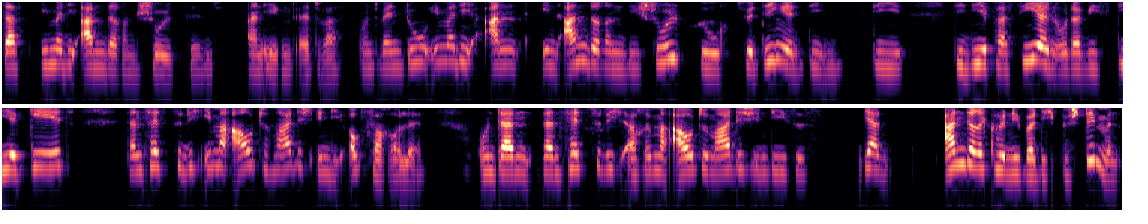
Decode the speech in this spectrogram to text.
dass immer die anderen schuld sind an irgendetwas. Und wenn du immer die an, in anderen die Schuld suchst für Dinge, die, die, die dir passieren oder wie es dir geht, dann setzt du dich immer automatisch in die Opferrolle. Und dann, dann setzt du dich auch immer automatisch in dieses, ja, andere können über dich bestimmen.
